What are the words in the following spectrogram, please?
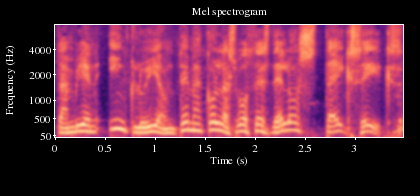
también incluía un tema con las voces de los Take Six.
